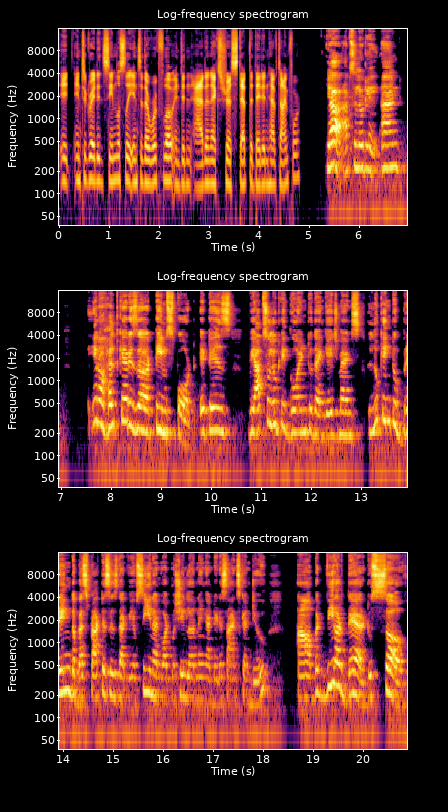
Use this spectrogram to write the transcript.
it integrated seamlessly into their workflow and didn't add an extra step that they didn't have time for? Yeah, absolutely. And, you know, healthcare is a team sport. It is we absolutely go into the engagements looking to bring the best practices that we have seen and what machine learning and data science can do. Uh, but we are there to serve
